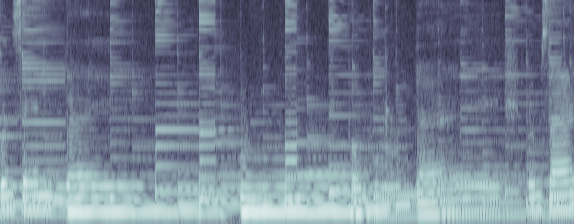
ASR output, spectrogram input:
บนเส้นใยผมห่วงใยผมสาย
